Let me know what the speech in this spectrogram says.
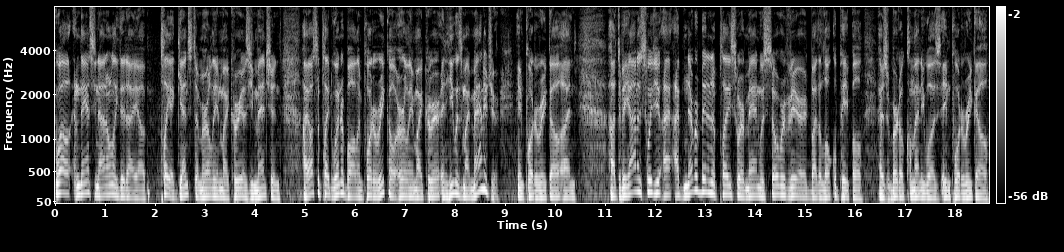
Well, Nancy, not only did I uh, play against him early in my career, as you mentioned. I also played winter ball in Puerto Rico early in my career, and he was my manager in Puerto Rico. And uh, to be honest with you, I, have never been in a place where a man was so revered by the local people as Roberto Clemente was in Puerto Rico.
